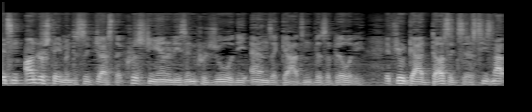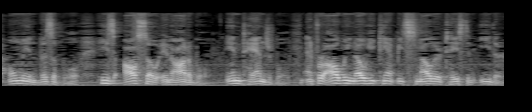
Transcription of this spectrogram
It's an understatement to suggest that Christianity's incredulity ends at God's invisibility. If your God does exist, he's not only invisible, he's also inaudible, intangible, and for all we know, he can't be smelled or tasted either.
